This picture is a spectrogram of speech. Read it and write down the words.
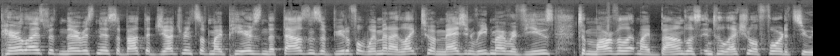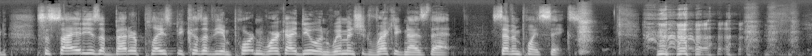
paralyzed with nervousness about the judgments of my peers and the thousands of beautiful women I like to imagine read my reviews to marvel at my boundless intellectual fortitude. Society is a better place because of the important work I do, and women should recognize that. 7.6.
